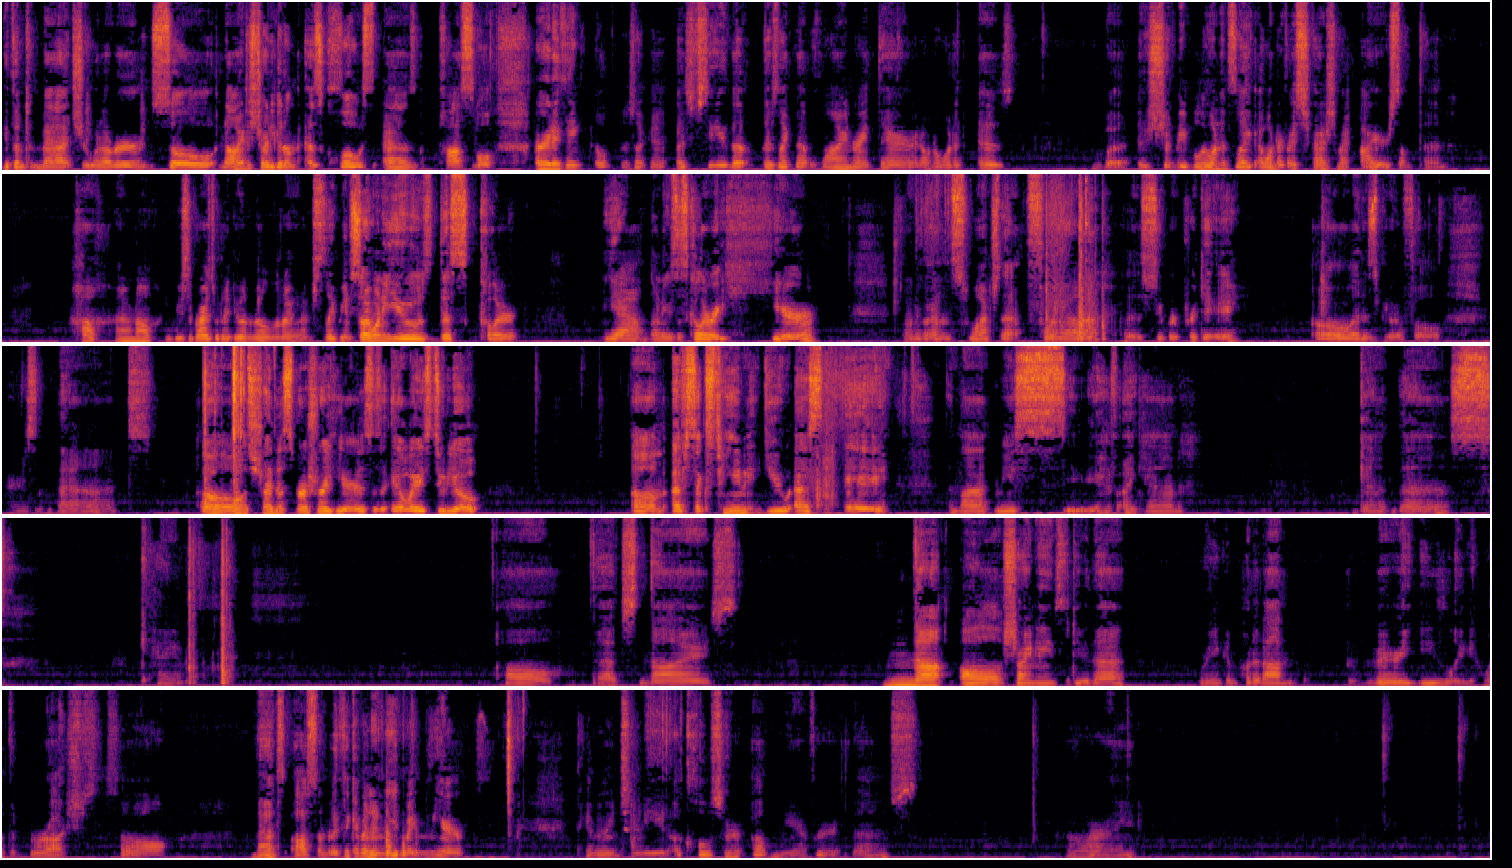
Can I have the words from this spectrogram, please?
get them to match or whatever. So now I just try to get them as close as possible. All right, I think, oh, a second. I see that there's like that line right there. I don't know what it is, but it should be blue. And it's like, I wonder if I scratched my eye or something. Huh, I don't know. You'd be surprised what I do in the middle of the night when I'm sleeping. So I want to use this color. Yeah, I'm going to use this color right here. I'm going to go ahead and swatch that for you. That is super pretty. Oh, it is beautiful. There's that. Oh, let's try this brush right here. This is AOA Studio um, F16 USA. And let me see if I can get this. Okay. Oh, that's nice. Not all shinies do that, where you can put it on very easily with a brush. So that's awesome. But I think I'm going to need my mirror. I think I'm going to need a closer up mirror for this. Alright.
